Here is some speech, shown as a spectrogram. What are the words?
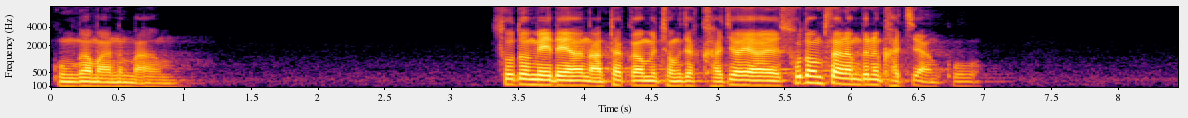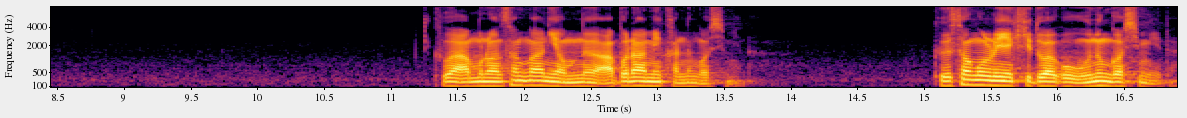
공감하는 마음. 소돔에 대한 안타까움을 정작 가져야 할 소돔 사람들은 갖지 않고 그 아무런 상관이 없는 아브라함이 갖는 것입니다. 그 성을 위해 기도하고 우는 것입니다.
